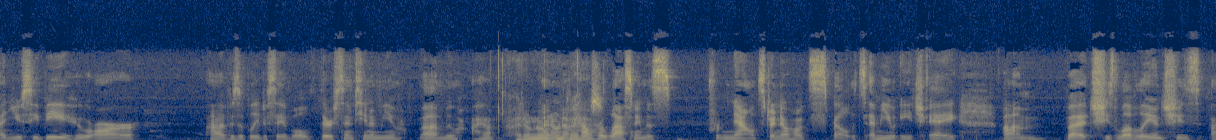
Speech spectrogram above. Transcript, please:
at UCB who are uh, visibly disabled. There's Santina Mu. Uh, Mu- I don't, I don't know I don't know how is. her last name is pronounced. I know how it's spelled. It's M U H A. Um, but she's lovely and she's uh,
